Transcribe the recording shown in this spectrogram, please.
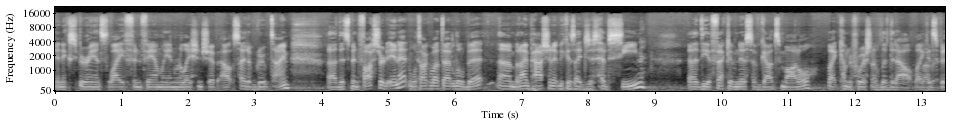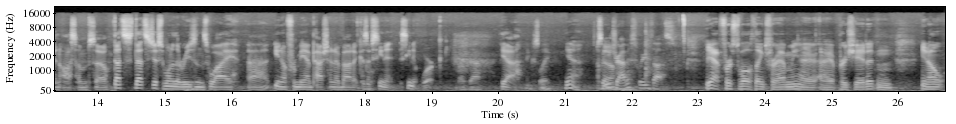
and experience life and family and relationship outside of group time uh, that's been fostered in it. And we'll talk about that a little bit. Um, but I'm passionate because I just have seen uh, the effectiveness of God's model like come to fruition. I've lived it out. Like Love it's it. been awesome. So that's that's just one of the reasons why uh, you know for me I'm passionate about it because I've seen it seen it work. Love that. Yeah, Thanks, Blake. yeah. How about you, Travis? What are your thoughts? Yeah, first of all, thanks for having me. I, I appreciate it. And, you know,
